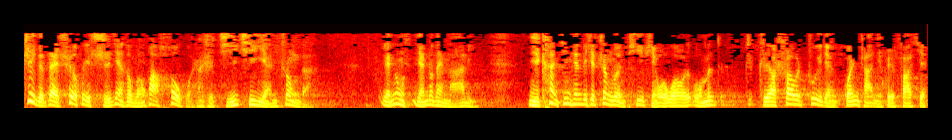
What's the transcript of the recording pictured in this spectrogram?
这个在社会实践和文化后果上是极其严重的。严重严重在哪里？你看今天这些政论批评，我我我们只只要稍微注意点观察，你会发现，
